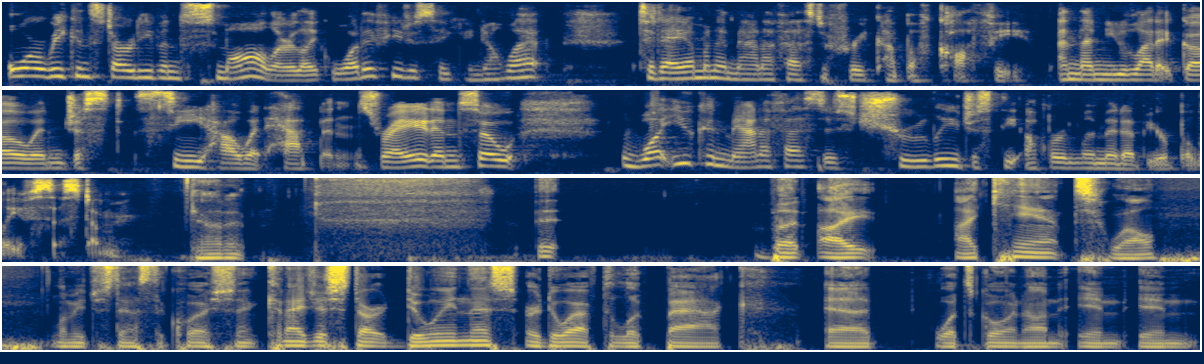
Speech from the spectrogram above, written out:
Or we can start even smaller. Like, what if you just say, you know what? Today I'm going to manifest a free cup of coffee. And then you let it go and just see how it happens, right? And so what you can manifest is truly just the upper limit of your belief system. Got it. it but I I can't, well, let me just ask the question. Can I just start doing this or do I have to look back at what's going on in in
